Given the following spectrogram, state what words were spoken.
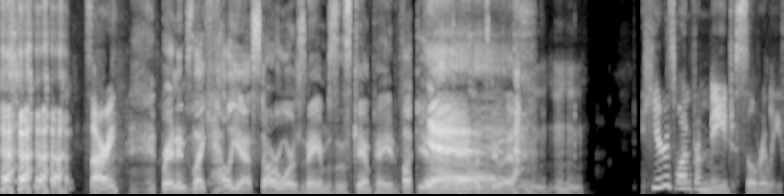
Sorry. Brandon's like, hell yeah, Star Wars names this campaign. Fuck yeah. Yeah. Okay, let's do it. Mhm, mhm. Here's one from Mage Silverleaf.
